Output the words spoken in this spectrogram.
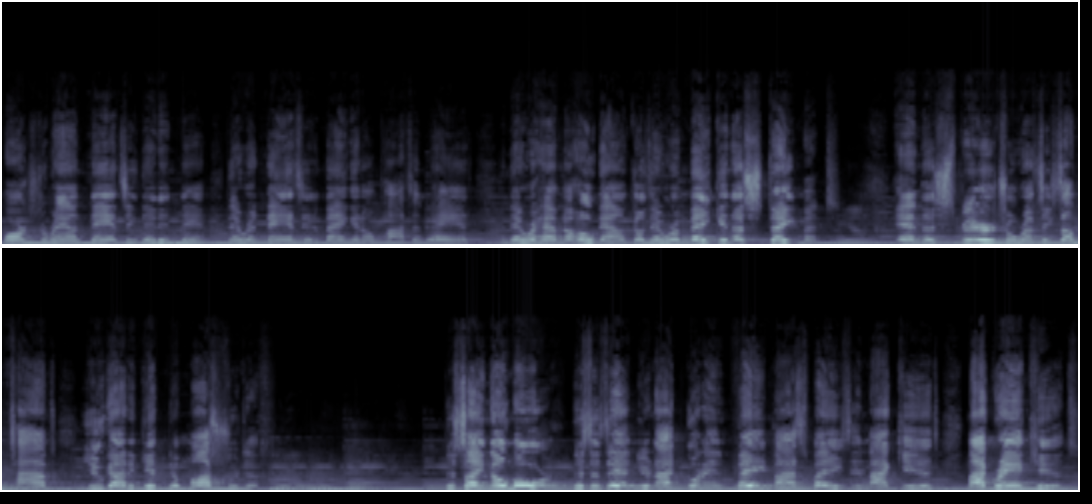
marched around dancing. They didn't dance. They were dancing and banging on pots and pans, and they were having a hoedown because they were making a statement in the spiritual realm. See, sometimes you got to get demonstrative to say, no more. This is it. You're not going to invade my space and my kids, my grandkids.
